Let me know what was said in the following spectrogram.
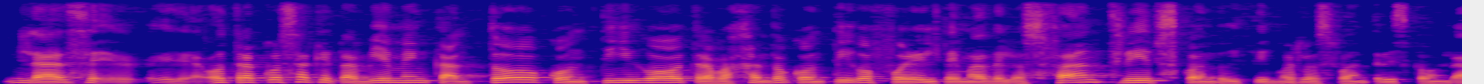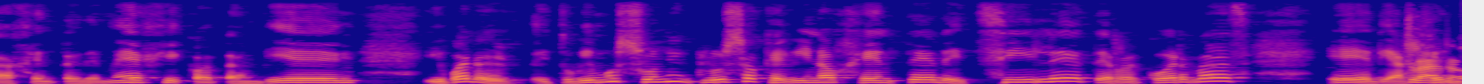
Las, eh, eh, otra cosa que también me encantó contigo, trabajando contigo, fue el tema de los fan trips, cuando hicimos los fan trips con la gente de México también. Y bueno, tuvimos uno incluso que vino gente de Chile, ¿te recuerdas? Eh, de Argentina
